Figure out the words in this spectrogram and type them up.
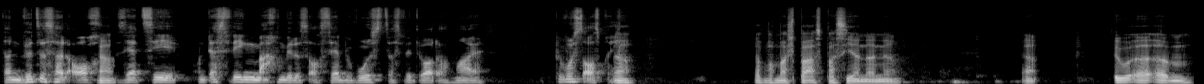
dann wird es halt auch ja. sehr zäh. Und deswegen machen wir das auch sehr bewusst, dass wir dort auch mal bewusst ausbrechen. Ja. Einfach mal Spaß passieren dann, ja. Ja. Du, äh, ähm,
